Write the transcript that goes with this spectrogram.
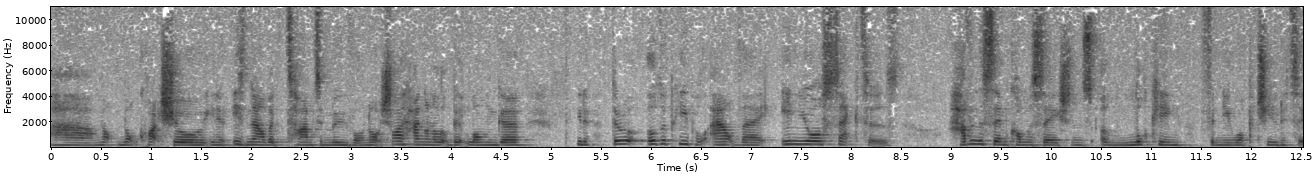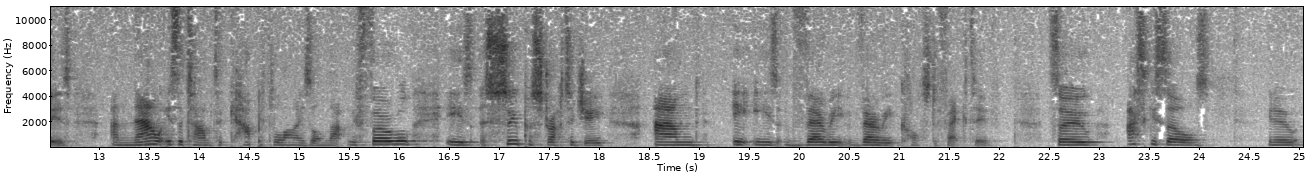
ah, I'm not, not quite sure, you know, is now the time to move or not? Shall I hang on a little bit longer? You know, there are other people out there in your sectors having the same conversations and looking for new opportunities. And now is the time to capitalize on that. Referral is a super strategy and it is very, very cost effective. So ask yourselves, you know,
